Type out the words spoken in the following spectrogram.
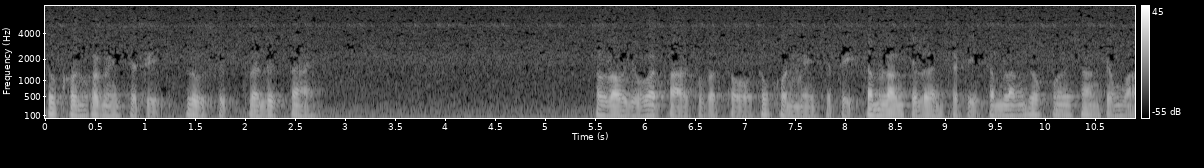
ทุกคนก็มีสติรู้สึกระลึกได้เราเราอยู่วัดป่าสุกโต ทุกคนมีสติกำลังเจริญสติกำลังยกมือสร้างจังหวะ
